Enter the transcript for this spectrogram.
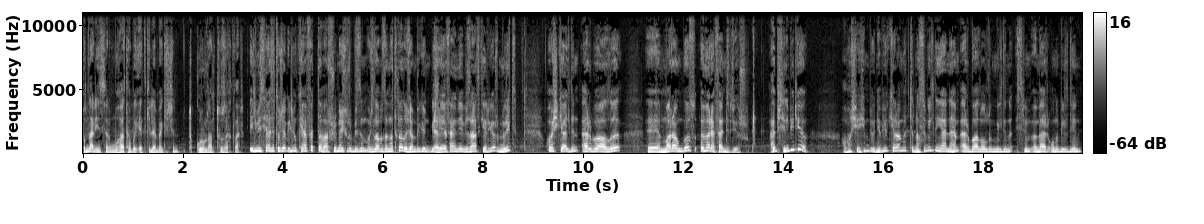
Bunlar insanın muhatabı etkilemek için kurulan tuzaklar. İlmi siyaset hocam, ilmi kıyafet de var. Şu meşhur bizim hocalarımızdan hatırladı hocam. Bir gün bir Evet. şey efendiye bir zat geliyor. Mürit, hoş geldin Erbağlı e, marangoz Ömer Efendi diyor. Hepsini biliyor. Ama şeyhim diyor ne büyük keramettir. Nasıl bildin yani hem Erbağlı olduğumu bildin, ismim Ömer onu bildin.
